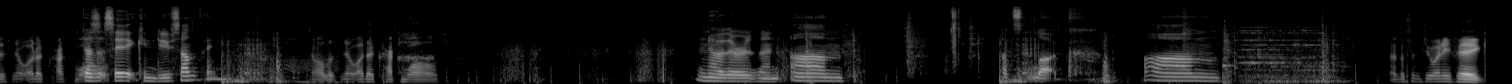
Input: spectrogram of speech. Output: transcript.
There's no other cracked walls. Does it say it can do something? No, there's no other cracked walls. No, there isn't. Um, let's look. Um, That doesn't do anything.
